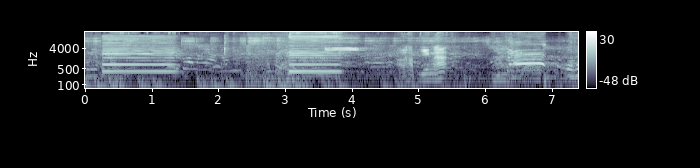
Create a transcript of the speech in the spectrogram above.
คนนี้เขาเอาละครับยิงนะฮะโอ้โห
